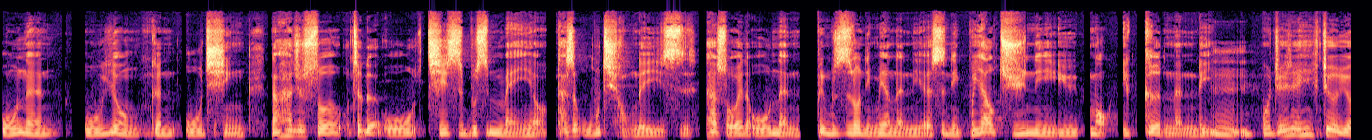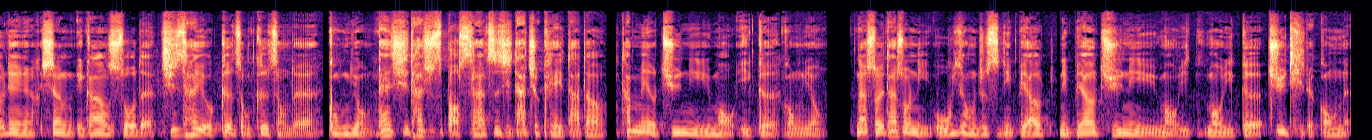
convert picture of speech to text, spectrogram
无能。无用跟无情，然后他就说，这个无其实不是没有，它是无穷的意思。他所谓的无能，并不是说你没有能力，而是你不要拘泥于某一个能力。嗯，我觉得诶，就有点像你刚刚说的，其实它有各种各种的功用，但其实它就是保持它自己，它就可以达到，它没有拘泥于某一个功用。那所以他说你无用，就是你不要你不要拘泥于某一某一个具体的功能，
